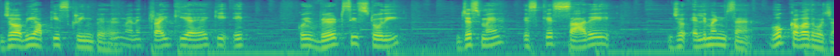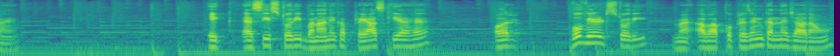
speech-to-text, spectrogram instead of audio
जो अभी आपकी स्क्रीन पे है। मैंने ट्राई किया है कि एक कोई वेर्ड सी स्टोरी जिसमें इसके सारे जो एलिमेंट्स हैं, वो कवर हो जाएँ। एक ऐसी स्टोरी बनाने का प्रयास किया है और वो वेयर्ड स्टोरी मैं अब आपको प्रेजेंट करने जा रहा हूँ।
